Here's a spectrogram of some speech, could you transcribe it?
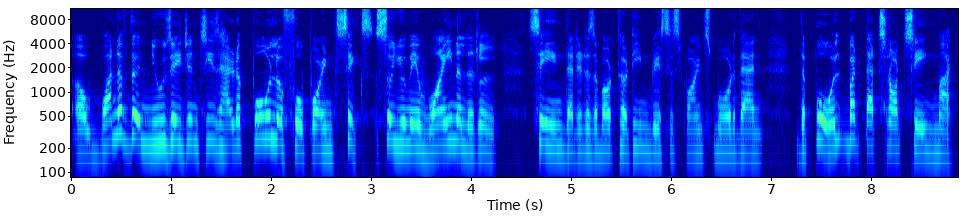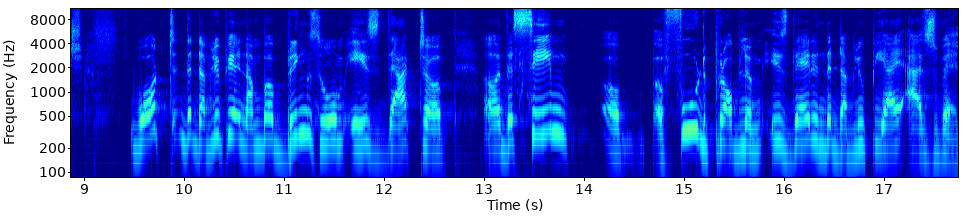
Uh, one of the news agencies had a poll of 4.6, so you may whine a little saying that it is about 13 basis points more than the poll, but that's not saying much. What the WPI number brings home is that uh, uh, the same uh, uh, food problem is there in the WPI as well.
